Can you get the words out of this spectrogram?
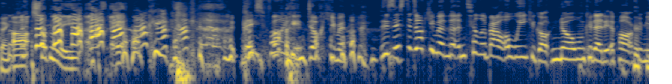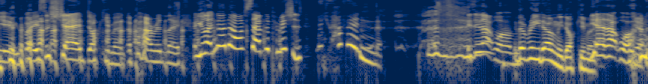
Thank uh, suddenly this fucking document. Is this the document that until about a week ago no one could edit apart from you? But it's a shared document, apparently. And you're like, no, no, I've set up the permissions. No, you haven't. Is it that one? The read-only document. yeah, that one. Yeah.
